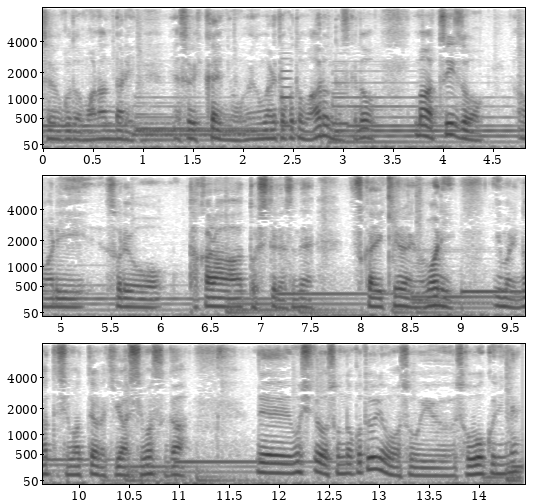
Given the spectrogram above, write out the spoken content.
そういうことを学んだりそういう機会にも恵まれたこともあるんですけどまあついぞあまりそれを宝としてですね使い切れないままに今になってしまったような気がしますがでむしろそんなことよりもそういう素朴にね、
